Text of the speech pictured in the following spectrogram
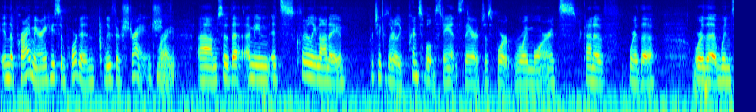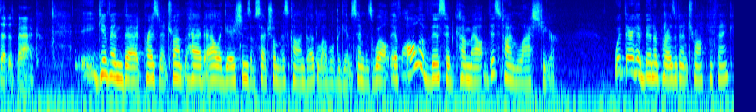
In the primary, he supported Luther Strange. Right. Um, so that I mean, it's clearly not a particularly principled stance there to support Roy Moore. It's kind of where the where the wind set is back given that President Trump had allegations of sexual misconduct leveled against him as well, if all of this had come out this time last year, would there have been a President Trump, you think?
